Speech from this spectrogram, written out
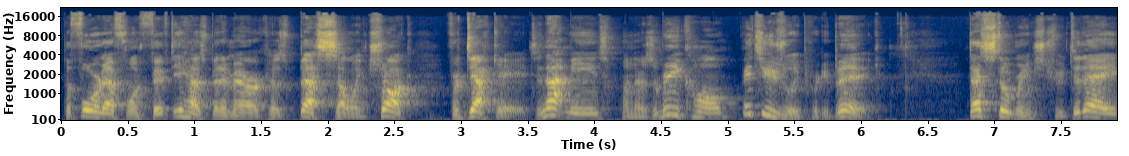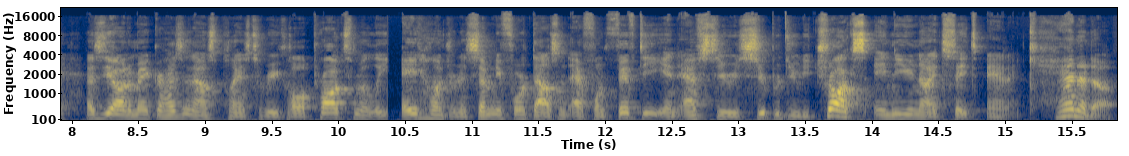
The Ford F 150 has been America's best selling truck for decades, and that means when there's a recall, it's usually pretty big. That still rings true today, as the automaker has announced plans to recall approximately 874,000 F 150 and F Series Super Duty trucks in the United States and Canada.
